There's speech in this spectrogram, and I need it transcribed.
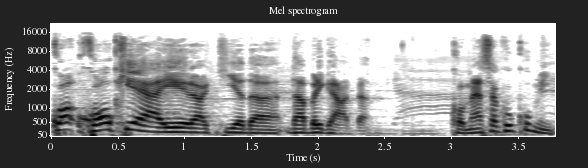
Qual, qual que é a hierarquia da, da brigada? Começa com o Cumim.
